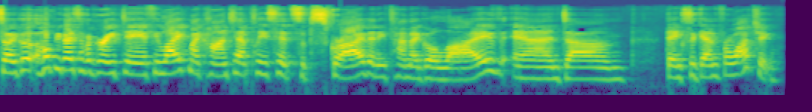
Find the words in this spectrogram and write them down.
so I go, hope you guys have a great day. If you like my content, please hit subscribe anytime I go live. And um, thanks again for watching.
